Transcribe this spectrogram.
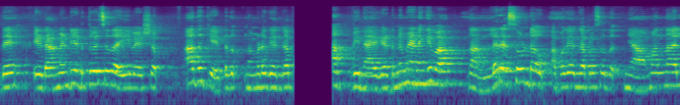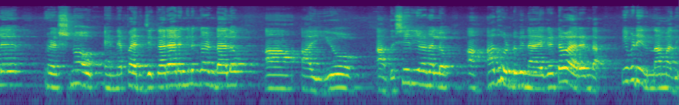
ദേ ഇടാൻ വേണ്ടി എടുത്തു വെച്ചതാ ഈ വേഷം. അത് കേട്ടതും നമ്മുടെ ഗംഗ ആ വിനായകേട്ടനും വേണമെങ്കിൽ വാ. നല്ല രസം ഉണ്ടാവും അപ്പൊ ഗംഗാപ്രസാദ് ഞാൻ വന്നാൽ പ്രശ്നമാവും. എന്നെ പരിചയക്കാരെങ്കിലും കണ്ടാലോ? ആ അയ്യോ. അത് ശരിയാണല്ലോ. ആ അതുകൊണ്ട് വിനായകേട്ട വരണ്ട. ഇവിടെ ഇരുന്നാൽ മതി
